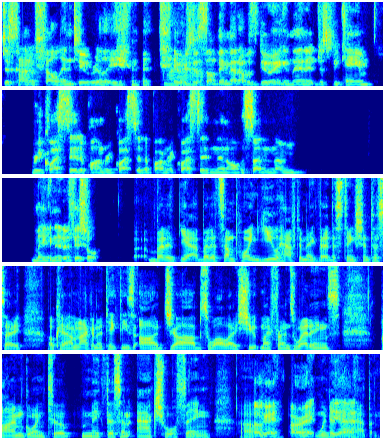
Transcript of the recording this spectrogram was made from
just kind of fell into. Really, wow. it was just something that I was doing, and then it just became requested upon requested upon requested, and then all of a sudden I'm making it official but it, yeah, but at some point you have to make that distinction to say, okay, I'm not going to take these odd jobs while I shoot my friends' weddings. I'm going to make this an actual thing. Um, okay, all right. When, when did yeah. that happen?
